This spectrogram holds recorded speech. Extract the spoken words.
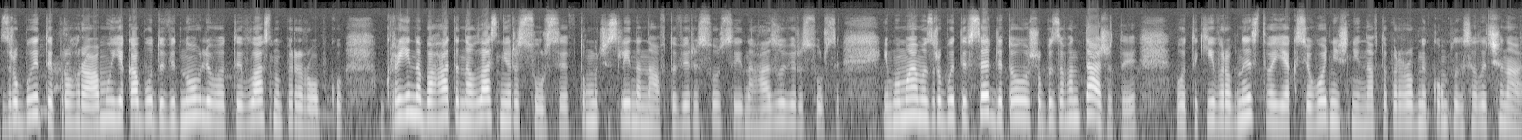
зробити програму, яка буде відновлювати власну переробку. Україна багата на власні ресурси, в тому числі на нафтові ресурси і на газові ресурси. І ми маємо зробити все для того, щоб завантажити от такі виробництва, як сьогоднішній нафтопереробний комплекс Галичина.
